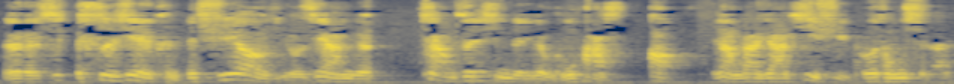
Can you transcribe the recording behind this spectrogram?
呃，这个世界可能需要有这样一个。象征性的一个文化符号，让大家继续沟通起来。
